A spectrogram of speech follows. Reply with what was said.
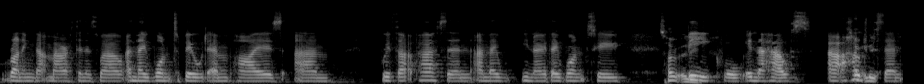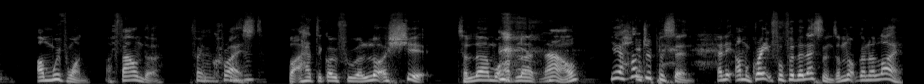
running that marathon as well and they want to build empires um with that person and they you know they want to totally. be equal in the house at 100% I'm with one. I found her. Thank Mhm. Christ. But I had to go through a lot of shit to learn what I've learned now. Yeah, 100%. And it, I'm grateful for the lessons. I'm not going to lie.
